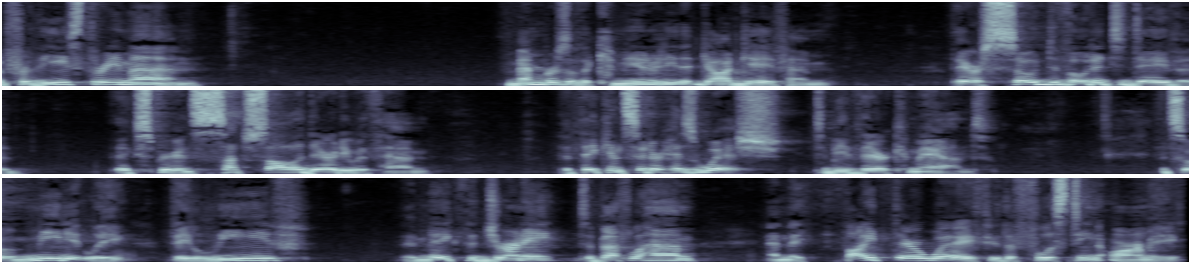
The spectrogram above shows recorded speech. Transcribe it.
But for these three men, members of the community that God gave him, they are so devoted to David, they experience such solidarity with him, that they consider his wish to be their command. And so immediately they leave, they make the journey to Bethlehem, and they fight their way through the Philistine army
